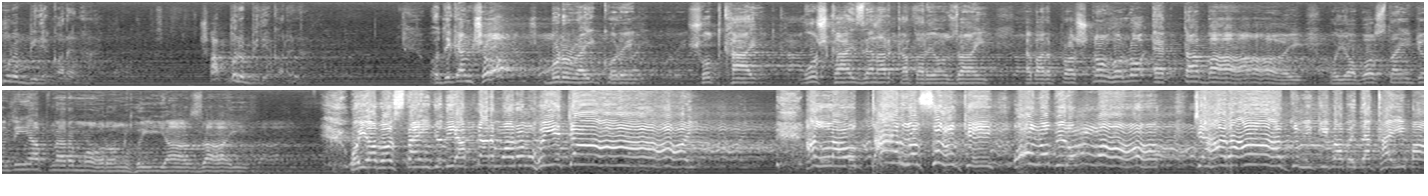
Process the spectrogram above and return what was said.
মুরব্বীরে করে না। সব মুরব্বীরে করে না। অধিকাংশ বড়রাই করে, সুদ খায় গোস খায়, জেনার কাতারেও যায় এবার প্রশ্ন হলো, একটা ভাই, ওই অবস্থায় যদি আপনার মরণ হইয়া যায়? ওই অবস্থায় যদি আপনার মরণ হয়ে যায়, আল্লাহ তার রসুলকে, ও নবীর উম্মত, চেহারা তুমি কীভাবে দেখাইবা?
